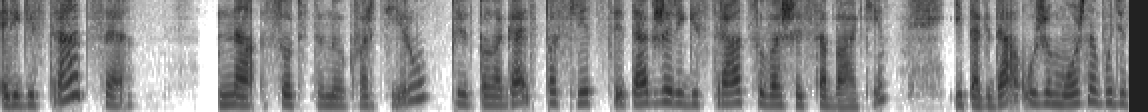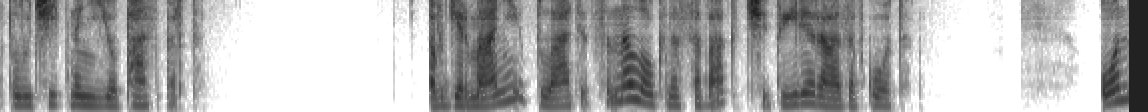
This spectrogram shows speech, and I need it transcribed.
Регистрация на собственную квартиру предполагает впоследствии также регистрацию вашей собаки, и тогда уже можно будет получить на нее паспорт. В Германии платится налог на собак 4 раза в год. Он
